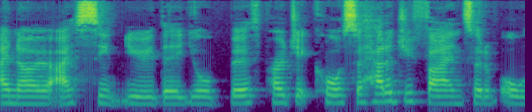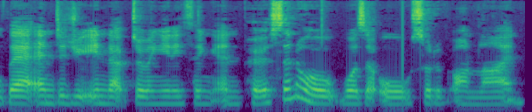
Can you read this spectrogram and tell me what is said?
I know I sent you the your birth project course. So how did you find sort of all that? And did you end up doing anything in person, or was it all sort of online?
